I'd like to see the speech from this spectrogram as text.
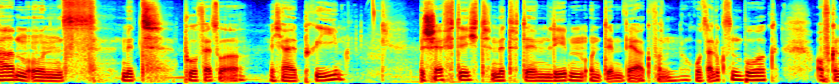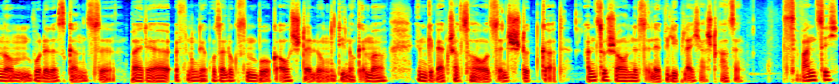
haben uns mit Professor Michael Prie beschäftigt mit dem Leben und dem Werk von Rosa Luxemburg. Aufgenommen wurde das Ganze bei der Eröffnung der Rosa Luxemburg Ausstellung, die noch immer im Gewerkschaftshaus in Stuttgart anzuschauen ist, in der Willy Bleicher Straße 20.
